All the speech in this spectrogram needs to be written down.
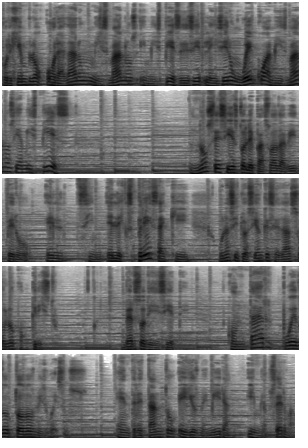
Por ejemplo, horadaron mis manos y mis pies, es decir, le hicieron hueco a mis manos y a mis pies. No sé si esto le pasó a David, pero él, expresa aquí una situación que se da solo con Cristo. Verso 17. Contar puedo todos mis huesos. Entre tanto ellos me miran y me observan.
